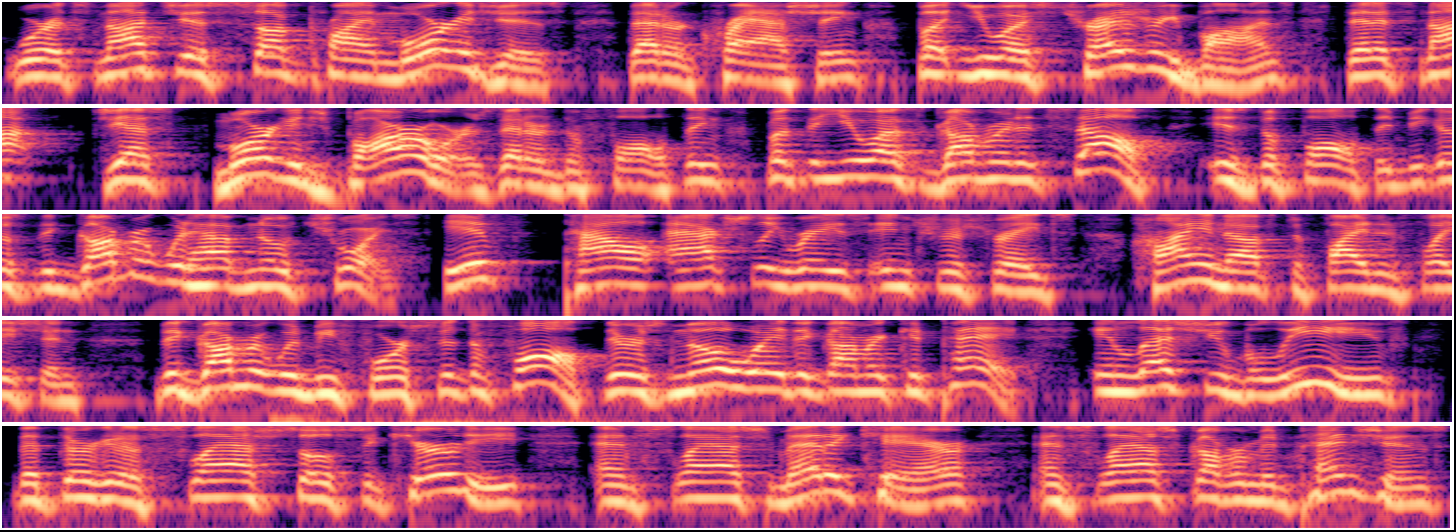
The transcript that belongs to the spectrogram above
where it's not just subprime mortgages that are crashing, but US Treasury bonds, that it's not just mortgage borrowers that are defaulting, but the US government itself is defaulting because the government would have no choice. If Powell actually raised interest rates high enough to fight inflation, the government would be forced to default. There's no way the government could pay unless you believe that they're going to slash Social Security and slash Medicare and slash government pensions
